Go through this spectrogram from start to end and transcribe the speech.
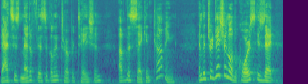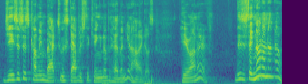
That's his metaphysical interpretation of the second coming. And the traditional, of course, is that Jesus is coming back to establish the kingdom of heaven. You know how it goes here on earth. This is saying, no, no, no, no.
